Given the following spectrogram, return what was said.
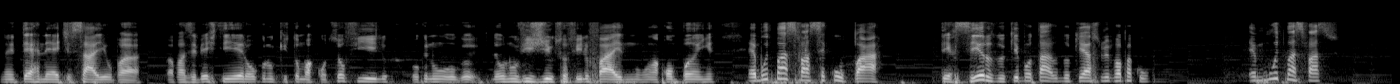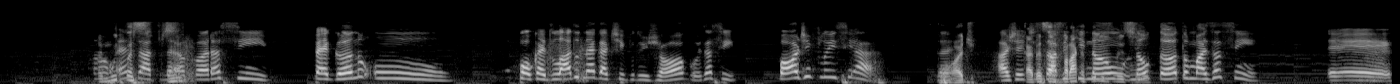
na internet e saiu para fazer besteira, ou que não quis tomar conta do seu filho, ou que não, ou não vigia o que seu filho faz, não acompanha. É muito mais fácil você culpar terceiros do que botar, do que assumir a própria culpa. É muito mais fácil. É muito exato, mais... né? Agora sim, pegando um, um pouco aí do lado negativo dos jogos, assim, pode influenciar. Né? Pode. A gente Cabeça sabe que não, não tanto, mas assim. É,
